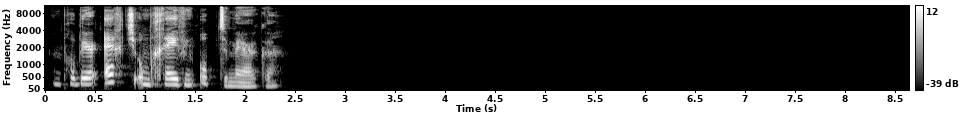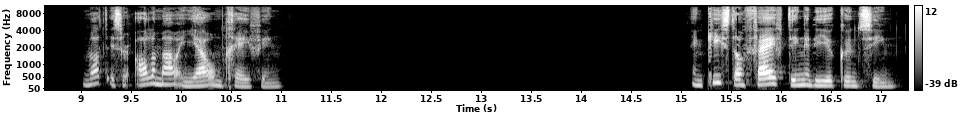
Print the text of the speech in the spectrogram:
En probeer echt je omgeving op te merken. Wat is er allemaal in jouw omgeving? En kies dan vijf dingen die je kunt zien.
